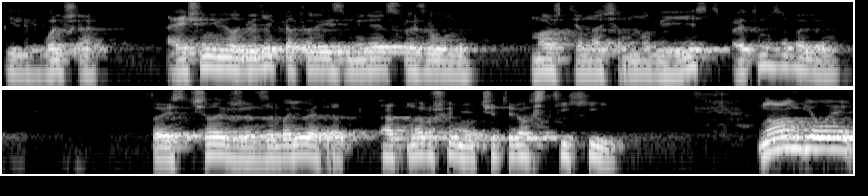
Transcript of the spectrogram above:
или больше. А еще не видел людей, которые измеряют свой желудок. Может, я начал много есть, поэтому заболел. То есть человек же заболевает от, от нарушения четырех стихий. Но ангелы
